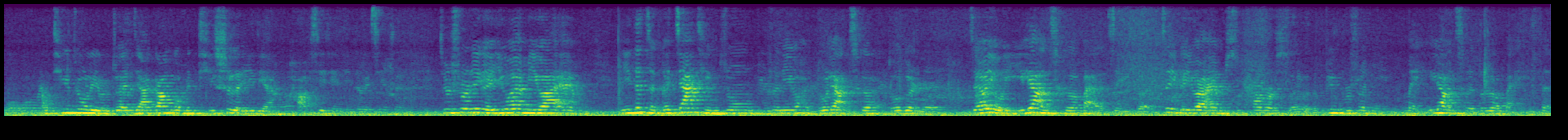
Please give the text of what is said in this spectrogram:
我我们听众里有专家刚刚给我们提示了一点，很好，谢谢您这位先生。就是说这个 UM UIM， 您的整个家庭中，比如说你有很多辆车，很多个人，只要有一辆车买了这一个，这个 UIM 是 cover 所有的，并不是说你每一辆车都要买一份，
